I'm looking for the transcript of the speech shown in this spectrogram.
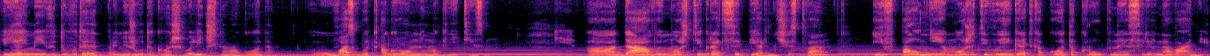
я имею в виду вот этот промежуток вашего личного года, у вас будет огромный магнетизм. А, да, вы можете играть в соперничество и вполне можете выиграть какое-то крупное соревнование.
